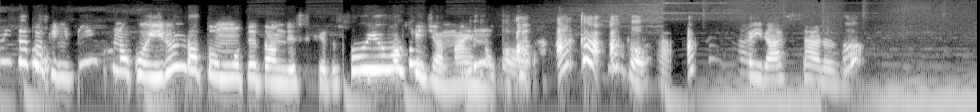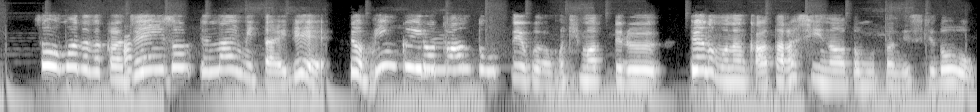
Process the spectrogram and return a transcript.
見たときにピンクの子いるんだと思ってたんですけど、そういうわけじゃないのか。あ、赤、赤か。赤がいらっしゃるんだ。そう、まだだから全員揃ってないみたいで、でもピンク色担当っていうことも決まってるっていうのもなんか新しいなと思ったんですけど、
